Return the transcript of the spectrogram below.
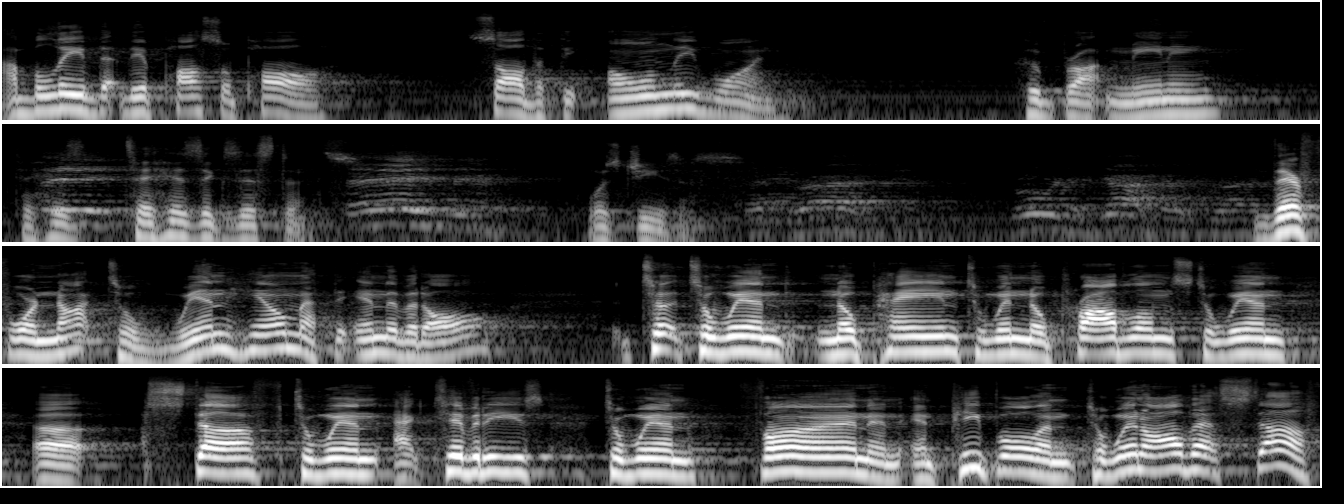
I believe that the Apostle Paul saw that the only one who brought meaning to his, to his existence was Jesus. Therefore, not to win him at the end of it all, to, to win no pain, to win no problems, to win uh, stuff, to win activities, to win fun and, and people, and to win all that stuff,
